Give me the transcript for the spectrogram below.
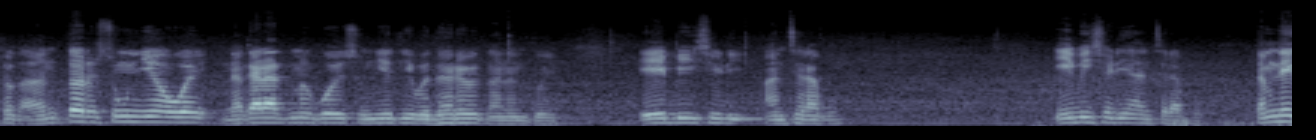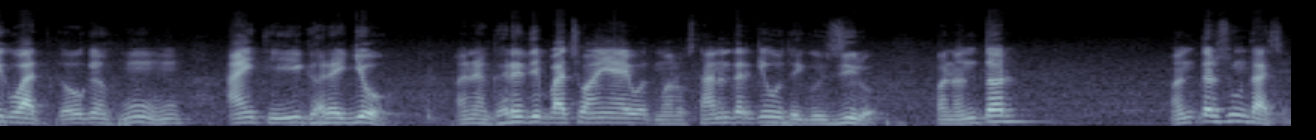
તો અંતર શૂન્ય હોય, નકારાત્મક હોય, શૂન્યથી વધારે હોય કે અનંત હોય. A B C D answer આપો. A B C D answer આપો. તમને એક વાત કહું કે હું અહીંથી ઘરે ગયો અને ઘરેથી પાછો અહીંયા આવ્યો તો મારું સ્થાનાંતર કેવું થઈ ગયું? ઝીરો પણ અંતર અંતર શું થશે?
